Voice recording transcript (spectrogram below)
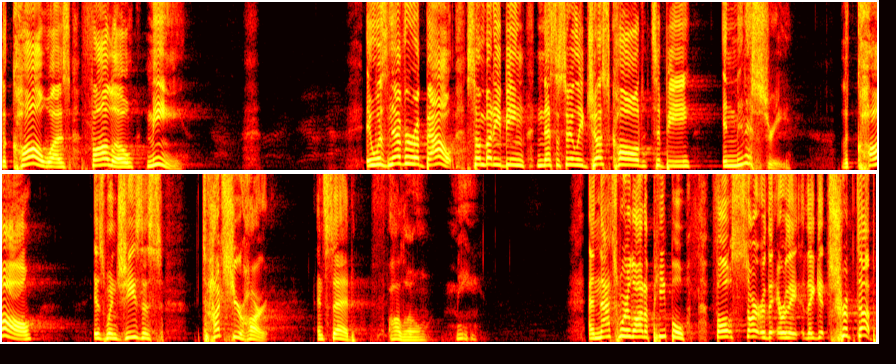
The call was, Follow me. It was never about somebody being necessarily just called to be in ministry. The call is when Jesus touched your heart and said, Follow me. And that's where a lot of people false start or, they, or they, they get tripped up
